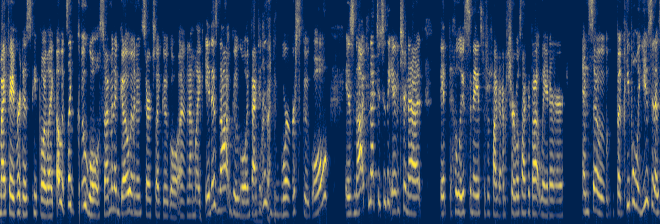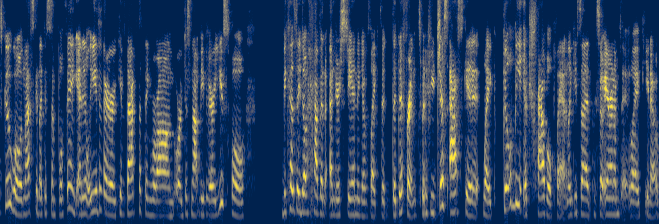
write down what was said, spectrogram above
my favorite is people are like, oh, it's like Google. So I'm gonna go in and search like Google. And I'm like, it is not Google. In fact, right. it is worse Google. It is not connected to the internet. It hallucinates, which we'll talk, I'm sure we'll talk about later. And so, but people will use it as Google and ask it like a simple thing, and it'll either give back something wrong or just not be very useful because they don't have an understanding of like the, the difference but if you just ask it like build me a travel plan like you said so aaron i'm saying like you know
